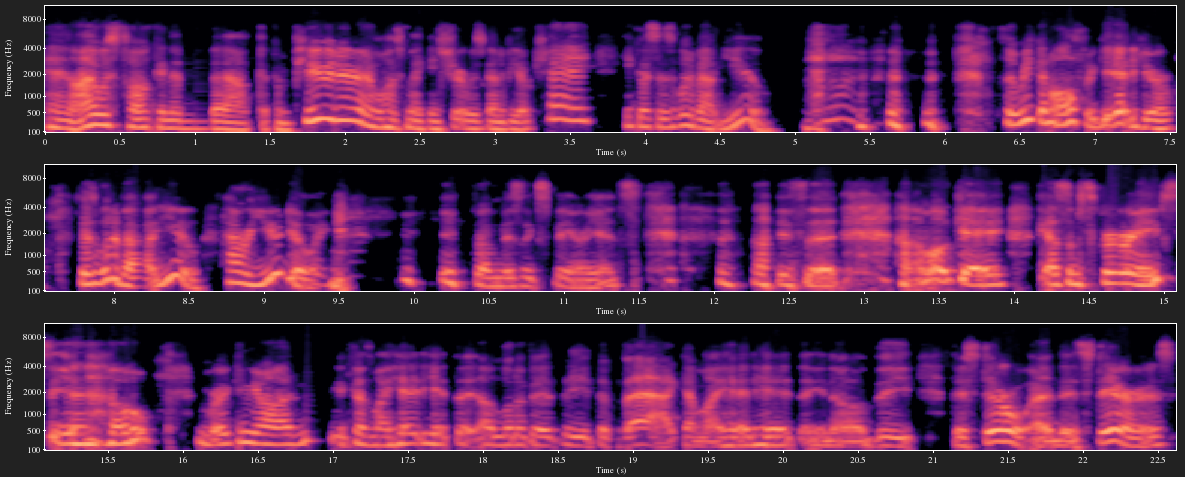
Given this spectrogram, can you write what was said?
And I was talking about the computer and I was making sure it was going to be okay. He goes, says, what about you? so we can all forget here. He says, what about you? How are you doing? from this experience. I said, I'm okay. Got some scrapes, you know, I'm working on because my head hit the, a little bit the the back and my head hit, you know, the the stair uh, the stairs.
